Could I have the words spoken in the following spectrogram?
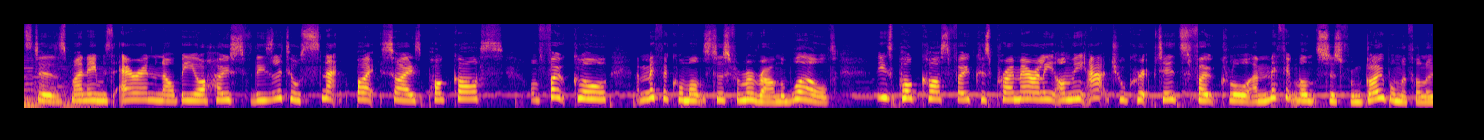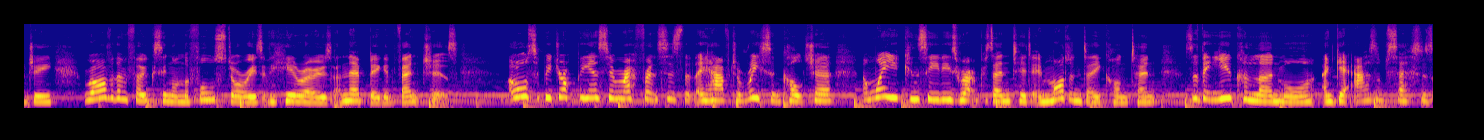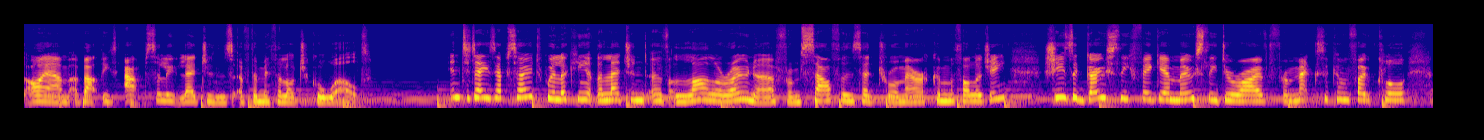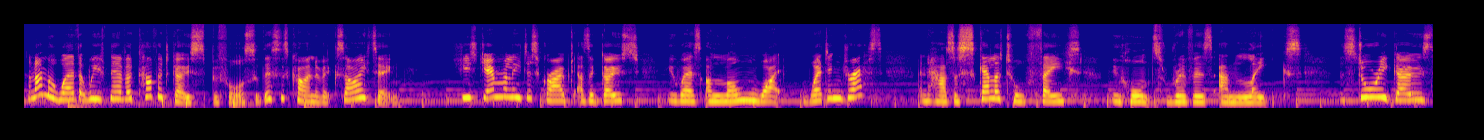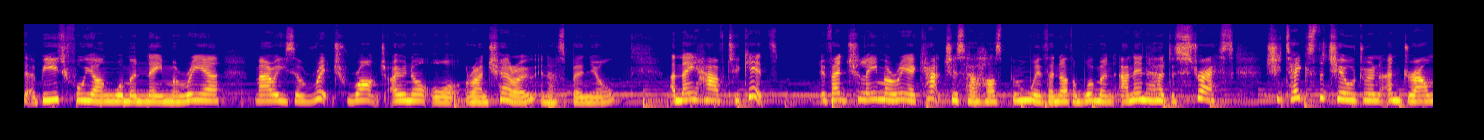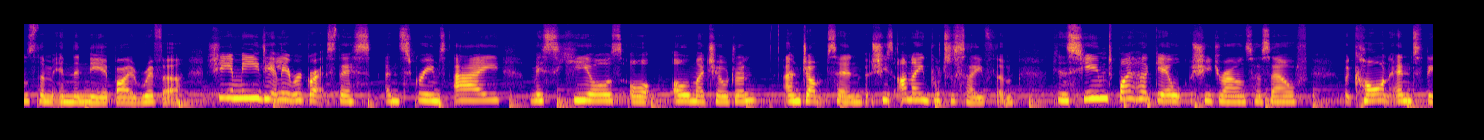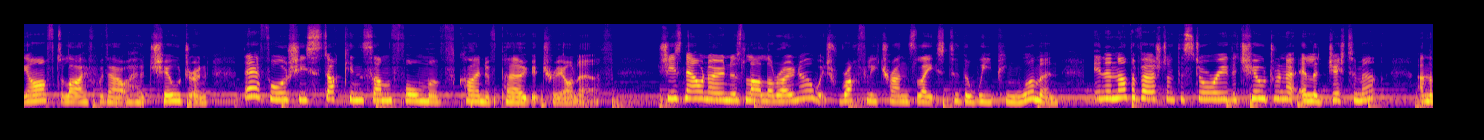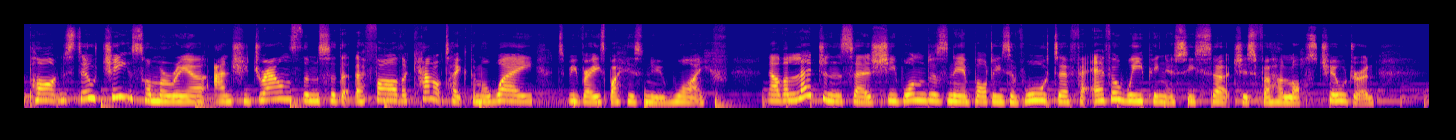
Monsters. My name is Erin, and I'll be your host for these little snack bite sized podcasts on folklore and mythical monsters from around the world. These podcasts focus primarily on the actual cryptids, folklore, and mythic monsters from global mythology, rather than focusing on the full stories of heroes and their big adventures. I'll also be dropping in some references that they have to recent culture and where you can see these represented in modern day content so that you can learn more and get as obsessed as I am about these absolute legends of the mythological world. In today's episode, we're looking at the legend of La Llorona from South and Central American mythology. She's a ghostly figure mostly derived from Mexican folklore, and I'm aware that we've never covered ghosts before, so this is kind of exciting. She's generally described as a ghost who wears a long white wedding dress and has a skeletal face who haunts rivers and lakes. The story goes that a beautiful young woman named Maria marries a rich ranch owner or ranchero in Espanol, and they have two kids. Eventually, Maria catches her husband with another woman, and in her distress, she takes the children and drowns them in the nearby river. She immediately regrets this and screams, Ay, Miss Heels, or Oh, my children, and jumps in, but she's unable to save them. Consumed by her guilt, she drowns herself, but can't enter the afterlife without her children. Therefore, she's stuck in some form of kind of purgatory on Earth. She's now known as La Llorona, which roughly translates to the weeping woman. In another version of the story, the children are illegitimate, and the partner still cheats on Maria and she drowns them so that their father cannot take them away to be raised by his new wife. Now, the legend says she wanders near bodies of water, forever weeping as she searches for her lost children.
